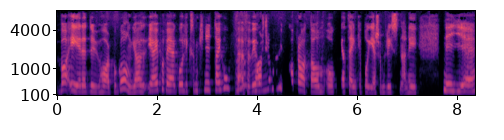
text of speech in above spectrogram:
vad är det du har på gång? Jag, jag är på väg att liksom knyta ihop här för vi har så mycket att prata om och jag tänker på er som lyssnar. Ni, ni eh,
